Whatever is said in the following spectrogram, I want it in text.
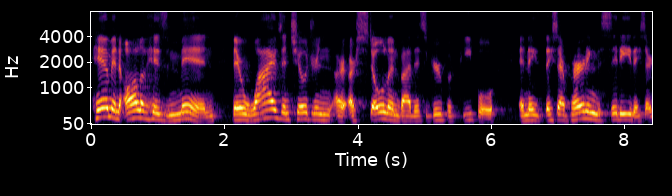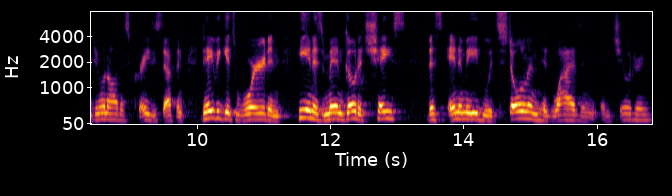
him and all of his men, their wives and children are, are stolen by this group of people and they, they start burning the city. They start doing all this crazy stuff. And David gets word, and he and his men go to chase this enemy who had stolen his wives and, and children.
